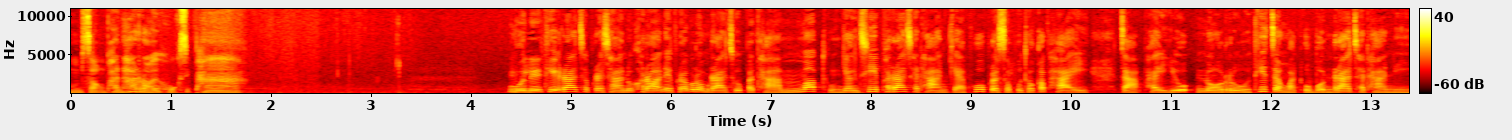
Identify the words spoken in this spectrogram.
ม 2565มูลนิธิราชประชานุเคราะห์ในพระบรมราชูปถัมภ์มอบถุงยังชีพพระราชทานแก่ผู้ประสบอุทกภัย จากพายุโนรูที่จังหวัดอุบลราชธานี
